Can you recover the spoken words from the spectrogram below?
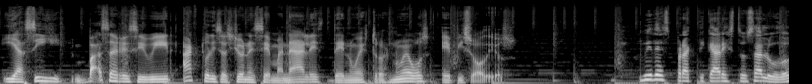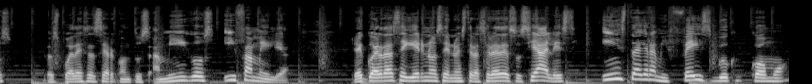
y así vas a recibir actualizaciones semanales de nuestros nuevos episodios. No olvides practicar estos saludos los puedes hacer con tus amigos y familia. Recuerda seguirnos en nuestras redes sociales, Instagram y Facebook como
